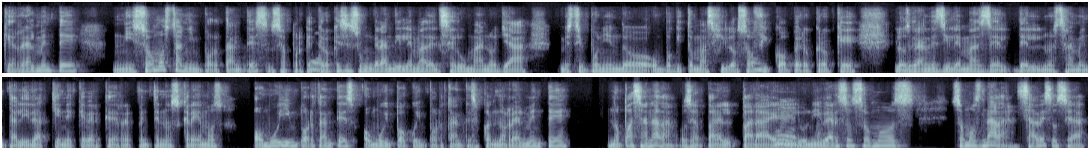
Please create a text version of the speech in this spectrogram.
que realmente ni somos tan importantes, o sea, porque creo que ese es un gran dilema del ser humano, ya me estoy poniendo un poquito más filosófico, pero creo que los grandes dilemas de, nuestra mentalidad tiene que ver que de repente nos creemos o muy importantes o muy poco importantes, cuando realmente no pasa nada, o sea, para el, para el universo somos somos nada, ¿sabes? O sea,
